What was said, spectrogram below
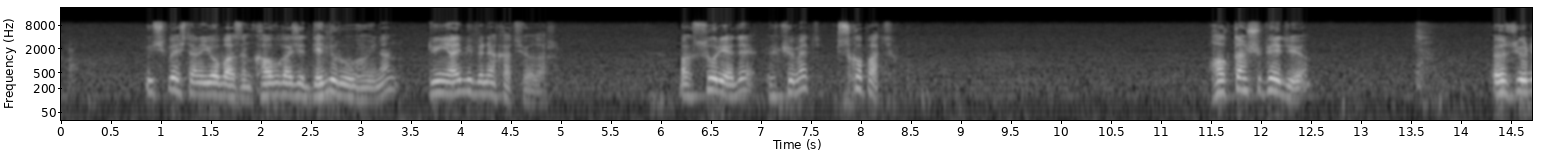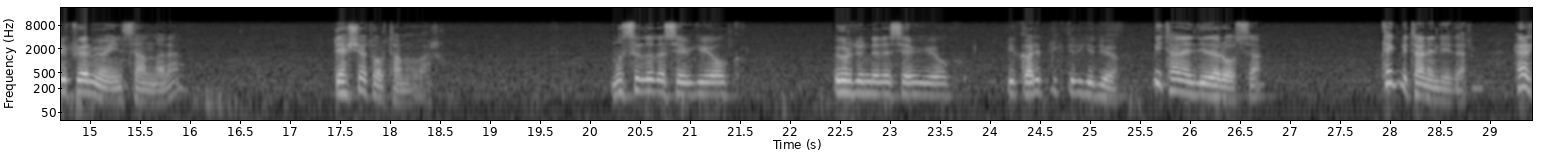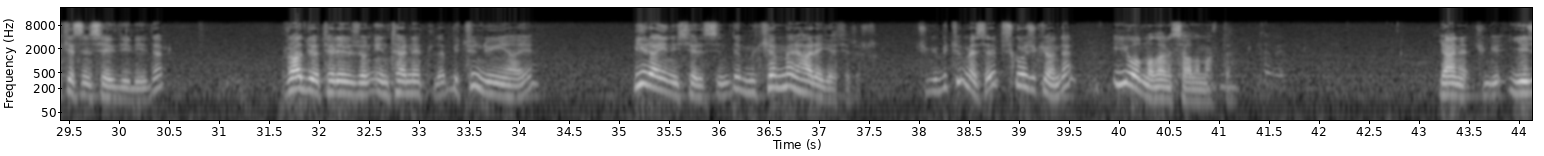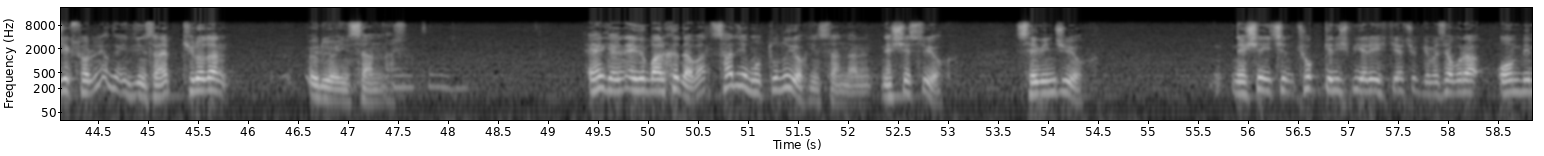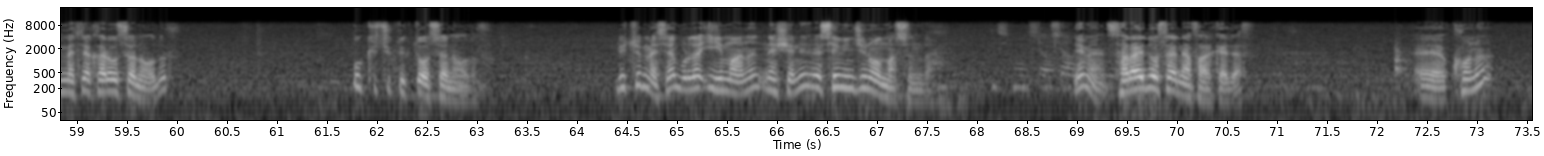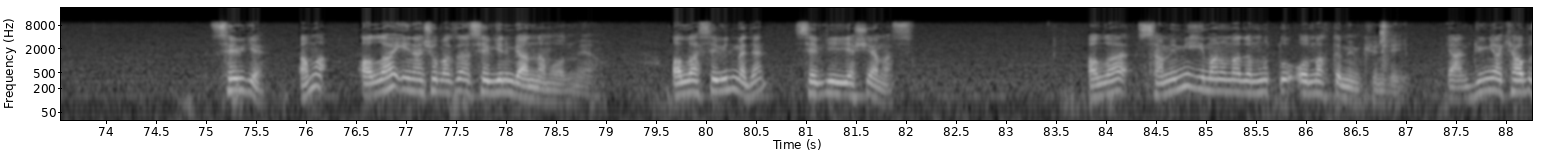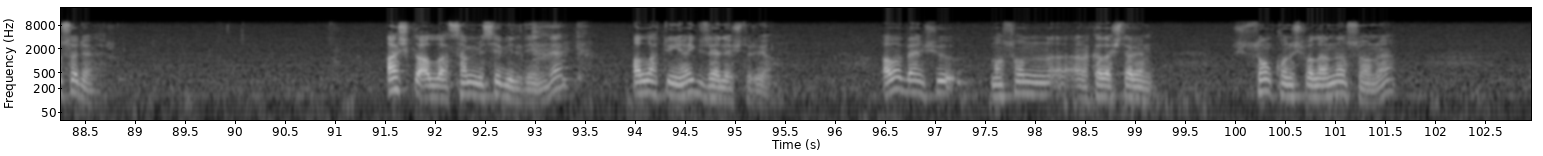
3-5 tane yobazın kavgacı deli ruhuyla dünyayı birbirine katıyorlar. Bak Suriye'de hükümet psikopat. Halktan şüphe ediyor. Özgürlük vermiyor insanlara. Dehşet ortamı var. Mısır'da da sevgi yok. Ürdün'de de sevgi yok. Bir garipliktir gidiyor. Bir tane lider olsa, tek bir tane lider, herkesin sevdiği lider, radyo, televizyon, internetle bütün dünyayı bir ayın içerisinde mükemmel hale getirir. Çünkü bütün mesele psikolojik yönden iyi olmalarını sağlamakta. Tabii. Yani çünkü yiyecek sorunu yok insan hep kilodan ölüyor insanlar. Evet, Herkesin evi barkı da var. Sadece mutluluğu yok insanların. Neşesi yok. Sevinci yok. neşe için çok geniş bir yere ihtiyaç yok. Mesela bura 10 bin metrekare olsa ne olur? Bu küçüklükte olsa ne olur? Bütün mesele burada imanın, neşenin ve sevincin olmasında. Değil mi? Sarayda olsa ne fark eder? Ee, konu sevgi. Ama Allah'a inanç olmaktan sevginin bir anlamı olmuyor. Allah sevilmeden sevgiyi yaşayamazsın. Allah'a samimi iman olmadan mutlu olmak da mümkün değil. Yani dünya kabusa döner. Aşkla Allah samimi sevildiğinde Allah dünyayı güzelleştiriyor. Ama ben şu mason arkadaşların şu son konuşmalarından sonra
